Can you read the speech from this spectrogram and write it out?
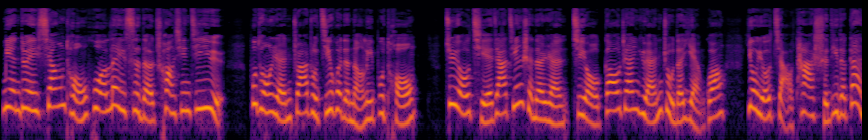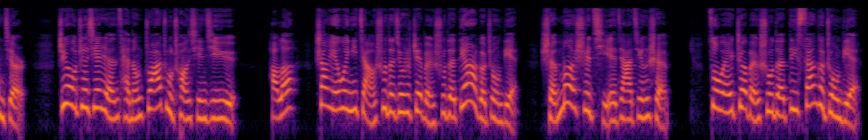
面对相同或类似的创新机遇，不同人抓住机会的能力不同。具有企业家精神的人，既有高瞻远瞩的眼光，又有脚踏实地的干劲儿。只有这些人才能抓住创新机遇。好了，上元为你讲述的就是这本书的第二个重点：什么是企业家精神？作为这本书的第三个重点，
